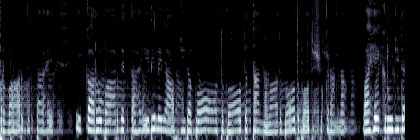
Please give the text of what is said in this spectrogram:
ਪਰਿਵਾਰ ਦਿੱਤਾ ਹੈ, ਇਹ ਕਾਰੋਬਾਰ ਦਿੱਤਾ ਹੈ, ਇਹਦੇ ਲਈ ਆਪ ਜੀ ਦਾ ਬਹੁਤ ਬਹੁਤ ਧੰਨਵਾਦ, ਬਹੁਤ ਬਹੁਤ ਸ਼ੁਕਰਾਨਾ। ਵਾਹਿਗੁਰੂ ਜੀ ਦਾ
